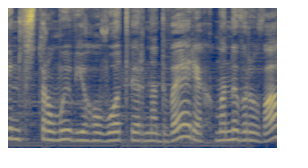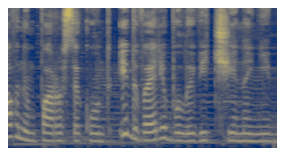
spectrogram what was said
Він встромив його в отвір на дверях, маневрував ним пару секунд, і двері були відчинені.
